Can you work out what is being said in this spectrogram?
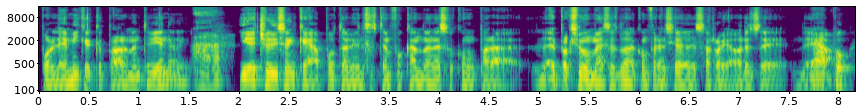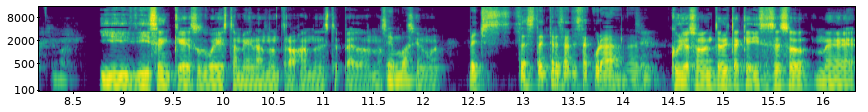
polémica que probablemente viene. Ajá. Y de hecho dicen que Apple también se está enfocando en eso como para... El próximo mes es la conferencia de desarrolladores de, de De Apple. Apple. Y dicen que esos güeyes también andan trabajando en este pedo, ¿no? Simón. Simón. De hecho, está, interesante, está curada. ¿no? Curiosamente, ahorita que dices eso, me,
